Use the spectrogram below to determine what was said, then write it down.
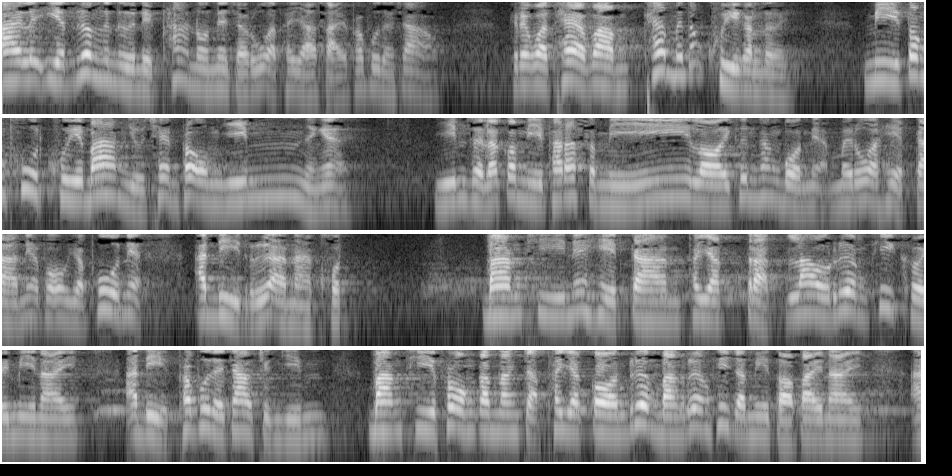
รายละเอียดเรื่องอื่นๆเนี่ยพระนนท์เนี่ยจะรู้อัธยาศัยพระพุทธเจ้าเรียกว่าแทบว่าแทบไม่ต้องคุยกันเลย มีต้องพูดคุยบ้างอยู่เช่น พระองค์ยิ้มอย่างเงี้ยยิ้มเสร็จแล้วก็มีพระรัศมีลอยขึ้นข้างบนเนี่ยไม่รู้ว่าเหตุการณ์เนี่ยพระองค์จะพูดเนี่ยอดีตหรืออนาคต บางทีเนี่ยเหตุการณ์พยักตรัสเล่าเรื่องที่เคยมีในอดีต พระพุทธเจ้าจึงยิ้ม บางทีพระองค์กำลังจะพยากรณ์เรื่องบางเรื่องที่จะมีต่อไปในอ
